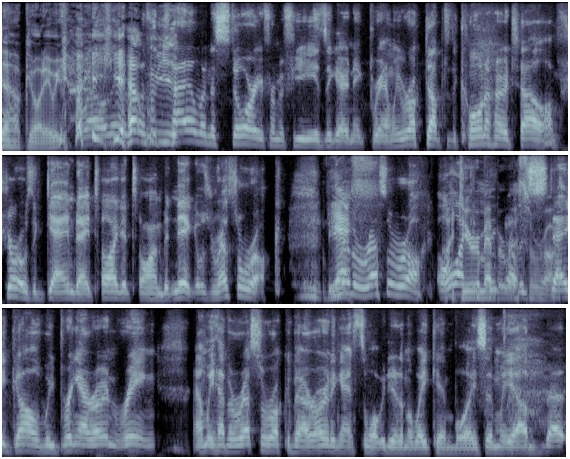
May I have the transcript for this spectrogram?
Oh god, here we go. Well, there yeah, was a yeah. tale and a story from a few years ago, Nick Brown. We rocked up to the corner hotel. I'm sure it was a game day Tiger time, but Nick, it was Wrestle Rock. Do you Yes. remember Wrestle Rock? All I do remember Wrestle Rock. Stay gold. We bring our own ring, and we have a Wrestle Rock of our own against what we did on the weekend, boys. And we um, that,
